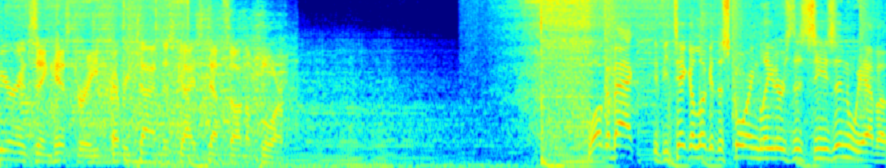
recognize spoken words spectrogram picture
Experiencing history every time this guy steps on the floor. Welcome back. If you take a look at the scoring leaders this season, we have a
